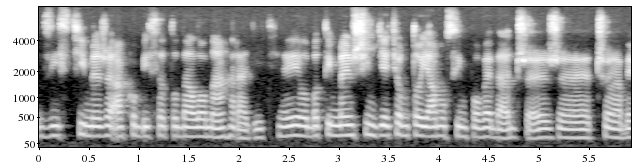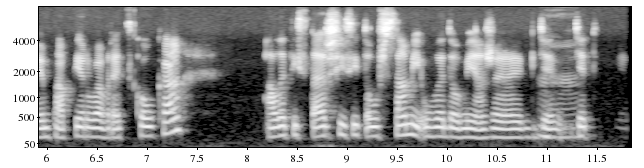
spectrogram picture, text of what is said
zistíme, že ako by sa to dalo nahradiť. Hej? Lebo tým menším deťom to ja musím povedať, že, že čo ja viem, papierová vreckovka, ale tí starší si to už sami uvedomia, že kde, uh-huh. kde je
